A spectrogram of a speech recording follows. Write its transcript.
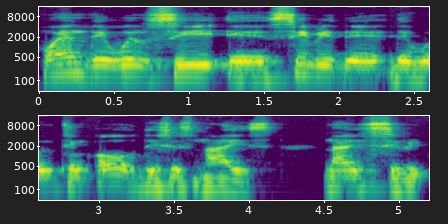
When they will see a CV, they, they will think, oh, this is nice, nice CV.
